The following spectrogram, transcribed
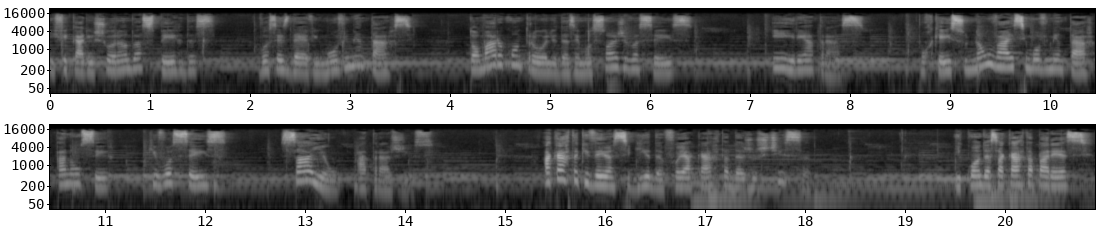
e ficarem chorando as perdas, vocês devem movimentar-se, tomar o controle das emoções de vocês e irem atrás, porque isso não vai se movimentar a não ser que vocês saiam atrás disso. A carta que veio a seguida foi a carta da justiça. E quando essa carta aparece,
